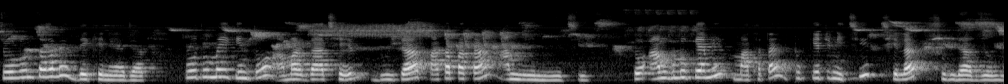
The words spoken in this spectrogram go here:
চলুন তাহলে দেখে নেওয়া যাক। প্রথমেই কিন্তু আমার গাছের দুইটা পাকা পাকা আম নিয়ে নিয়েছি। তো আমগুলোকে আমি মাথাটা একটু কেটে নিচ্ছি ছেলার সুবিধার জন্য।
